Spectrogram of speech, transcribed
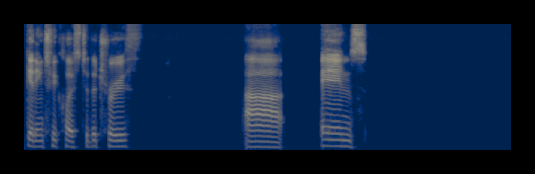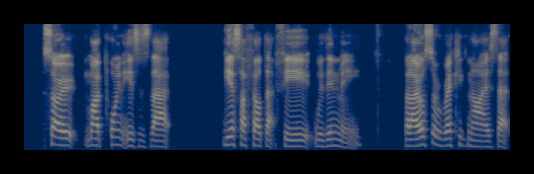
getting too close to the truth uh and so my point is is that yes i felt that fear within me but i also recognized that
